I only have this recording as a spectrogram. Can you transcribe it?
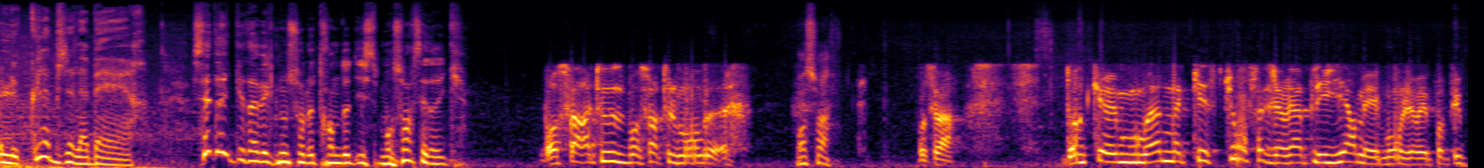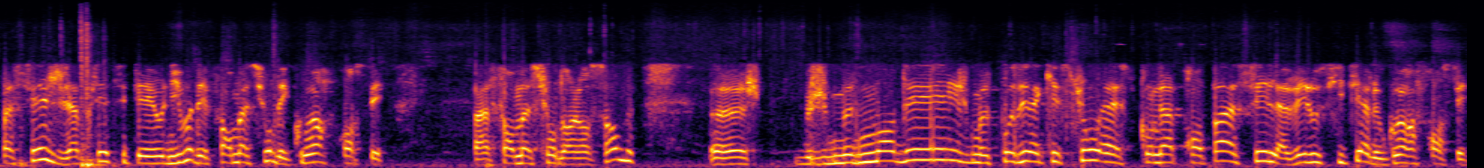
Le Club Jalabert. Cédric est avec nous sur le 3210. Bonsoir Cédric. Bonsoir à tous, bonsoir tout le monde. Bonsoir. Bonsoir. Donc euh, moi ma question en fait j'avais appelé hier mais bon j'avais pas pu passer. J'ai appelé c'était au niveau des formations des coureurs français. Enfin formation dans l'ensemble. Euh, je, je me demandais, je me posais la question est-ce qu'on n'apprend pas assez la vélocité à nos coureurs français?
